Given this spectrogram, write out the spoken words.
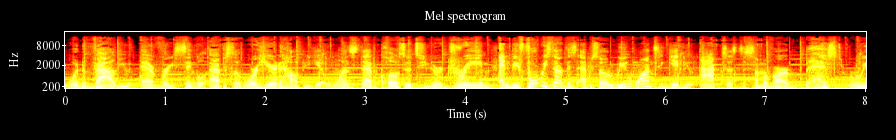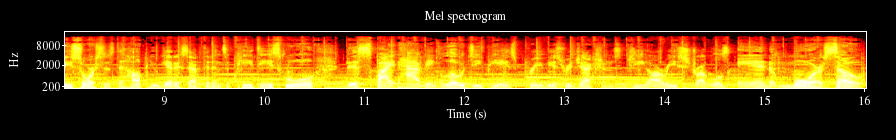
would value every single episode. We're here to help you get one step closer to your dream. And before we start this episode, we want to give you access to some of our best resources to help you get accepted into PT school despite having low GPAs, previous rejections, GRE struggles, and more. So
